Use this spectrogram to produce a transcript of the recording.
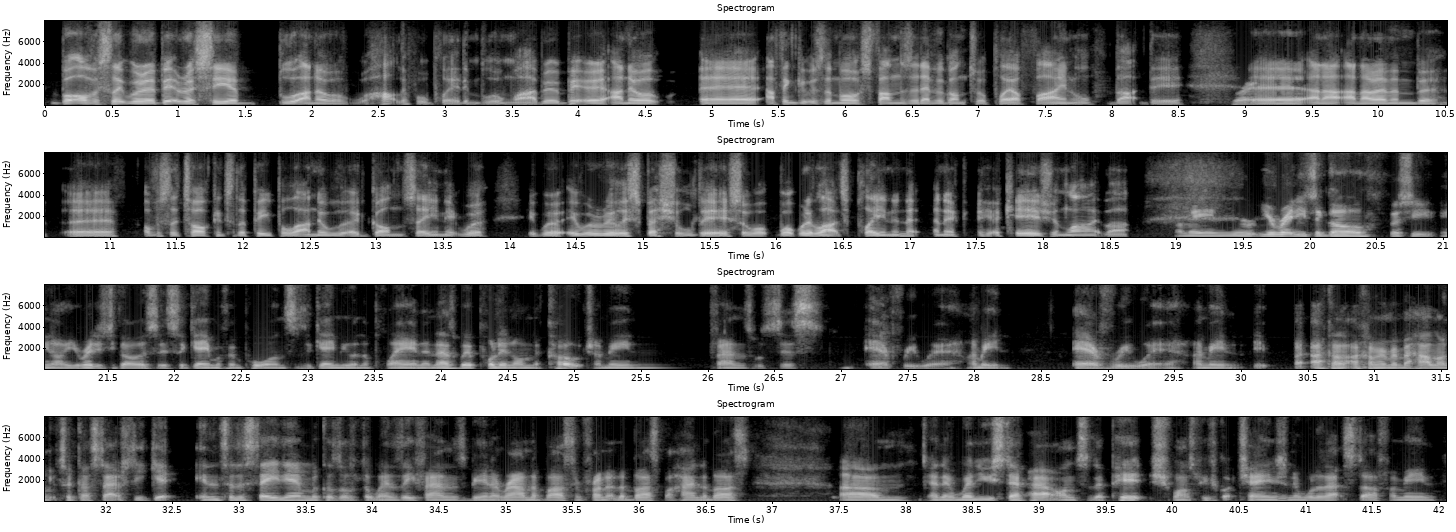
but obviously, we're a bit of a sea of blue. I know Hartlepool played in blue and white, but a bit. Of, I know uh, I think it was the most fans had ever gone to a playoff final that day. Right. Uh, and I and I remember uh, obviously talking to the people that I knew that had gone, saying it were it were it were a really special day. So what, what would it like to play in an, an occasion like that? I mean, you're you're ready to go, especially you know you're ready to go. It's, it's a game of importance. It's a game you want to play in, and as we're pulling on the coach, I mean, fans was just everywhere. I mean, everywhere. I mean, it, I can't I can't remember how long it took us to actually get into the stadium because of the Wednesday fans being around the bus, in front of the bus, behind the bus. Um, and then when you step out onto the pitch, once we've got changed and all of that stuff, I mean,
